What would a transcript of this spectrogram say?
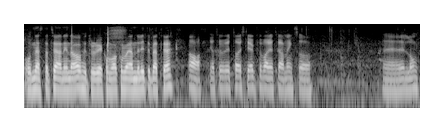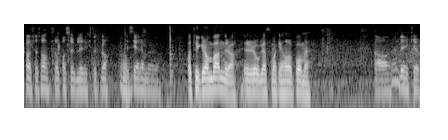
Och nästa träning då? Hur tror du det kommer vara? Kommer det vara ännu lite bättre? Ja, jag tror vi tar ett steg för varje träning så... Eh, lång försäsong så hoppas vi blir riktigt bra till serien drar igång. Vad tycker du om bandy då? Är det roligaste man kan hålla på med? Ja, det är kul.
